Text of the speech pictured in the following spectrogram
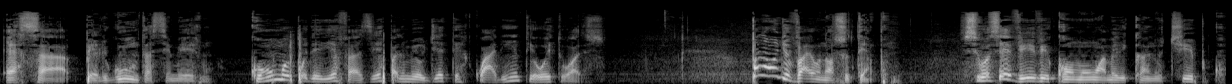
essa pergunta a si mesmo: como eu poderia fazer para o meu dia ter 48 horas? Para onde vai o nosso tempo? Se você vive como um americano típico,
